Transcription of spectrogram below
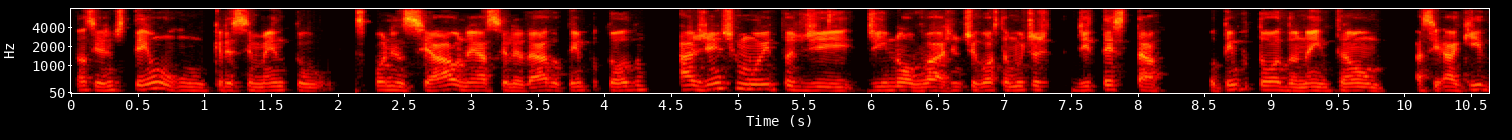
Então, assim, a gente tem um, um crescimento exponencial, né, acelerado o tempo todo. A gente muito de, de inovar, a gente gosta muito de, de testar o tempo todo, né? Então, assim, aqui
